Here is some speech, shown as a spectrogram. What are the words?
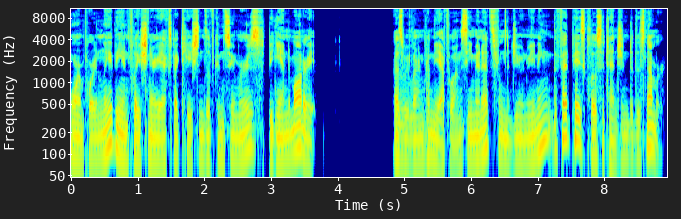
More importantly, the inflationary expectations of consumers began to moderate. As we learned from the FOMC minutes from the June meeting, the Fed pays close attention to this number.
